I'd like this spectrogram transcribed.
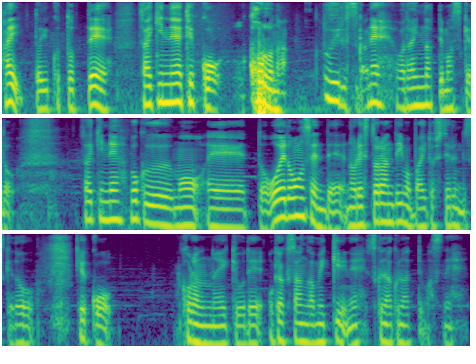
はい。ということで、最近ね、結構コロナウイルスがね、話題になってますけど、最近ね、僕も、えーっと、大江戸温泉でのレストランで今バイトしてるんですけど、結構コロナの影響でお客さんがめっきりね、少なくなってますね。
